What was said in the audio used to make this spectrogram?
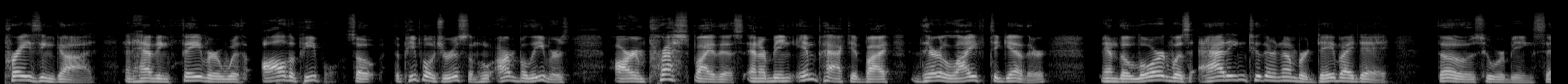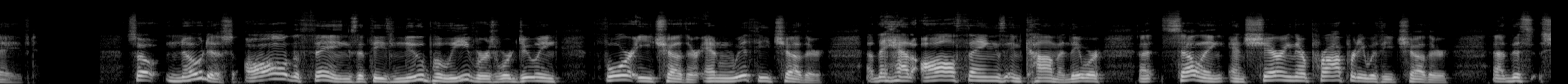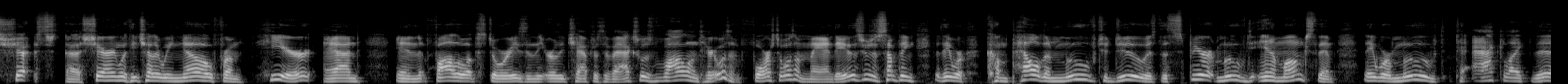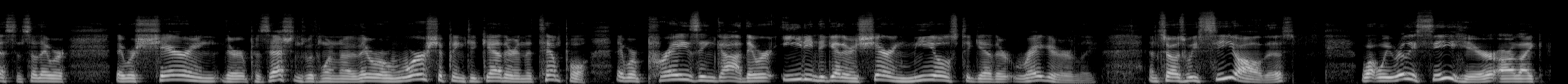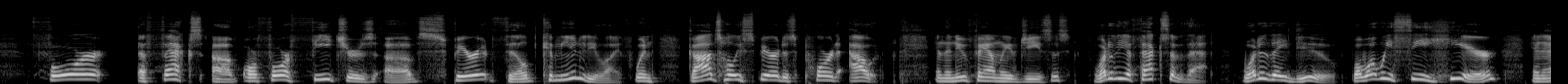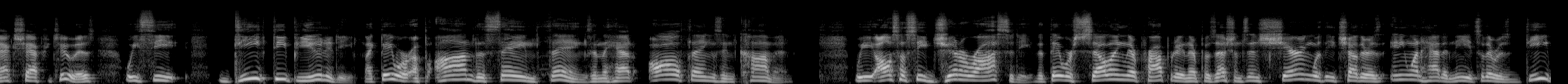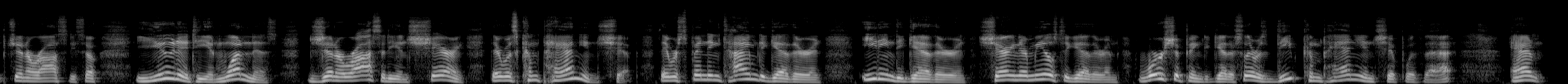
praising God and having favor with all the people. So the people of Jerusalem who aren't believers are impressed by this and are being impacted by their life together. And the Lord was adding to their number day by day those who were being saved. So notice all the things that these new believers were doing for each other and with each other. Uh, they had all things in common. They were uh, selling and sharing their property with each other uh, this sh- uh, sharing with each other we know from here and in follow-up stories in the early chapters of acts was voluntary. It wasn't forced. It wasn't mandated. This was just something that they were compelled and moved to do as the spirit moved in amongst them. They were moved to act like this. And so they were they were sharing their possessions with one another. They were worshiping together in the temple. They were praising god. They were eating together and sharing meals together regularly. And so as we see all this what we really see here are like four effects of or four features of spirit filled community life. When God's Holy Spirit is poured out in the new family of Jesus, what are the effects of that? What do they do? Well, what we see here in Acts chapter 2 is we see deep, deep unity. Like they were upon the same things and they had all things in common. We also see generosity, that they were selling their property and their possessions and sharing with each other as anyone had a need. So there was deep generosity. So unity and oneness, generosity and sharing. There was companionship. They were spending time together and eating together and sharing their meals together and worshiping together. So there was deep companionship with that. And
